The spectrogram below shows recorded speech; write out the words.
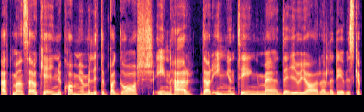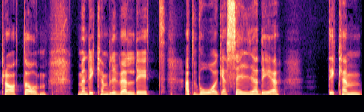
Att man säger okej okay, nu kommer jag med lite bagage in här. Det har ingenting med dig att göra eller det vi ska prata om. Men det kan bli väldigt, att våga säga det, det kan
